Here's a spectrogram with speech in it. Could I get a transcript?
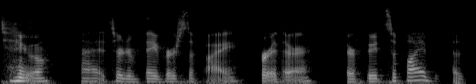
to uh, sort of diversify further their food supply because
